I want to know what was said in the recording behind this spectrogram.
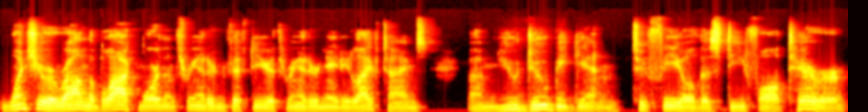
once you're around the block more than 350 or 380 lifetimes, um, you do begin to feel this default terror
